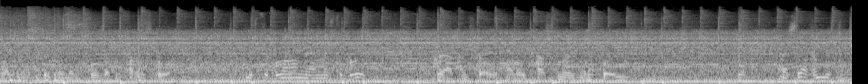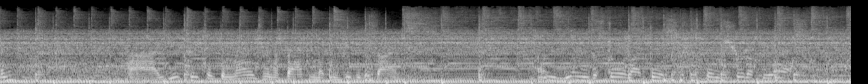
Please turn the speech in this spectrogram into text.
Like he's sticking and pulls up in front of the store. Mr. Blonde and Mr. Blue. Crowd control. Handle customers and employees. Myself and Mr. Pink. Uh, you two take the manager in the back and let him give you the dimes. You're dealing with a store like this, things shoot up your ass.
